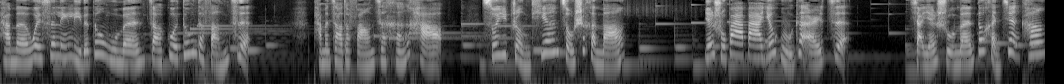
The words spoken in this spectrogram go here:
他们为森林里的动物们造过冬的房子。他们造的房子很好，所以整天总是很忙。鼹鼠爸爸有五个儿子。小鼹鼠们都很健康，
